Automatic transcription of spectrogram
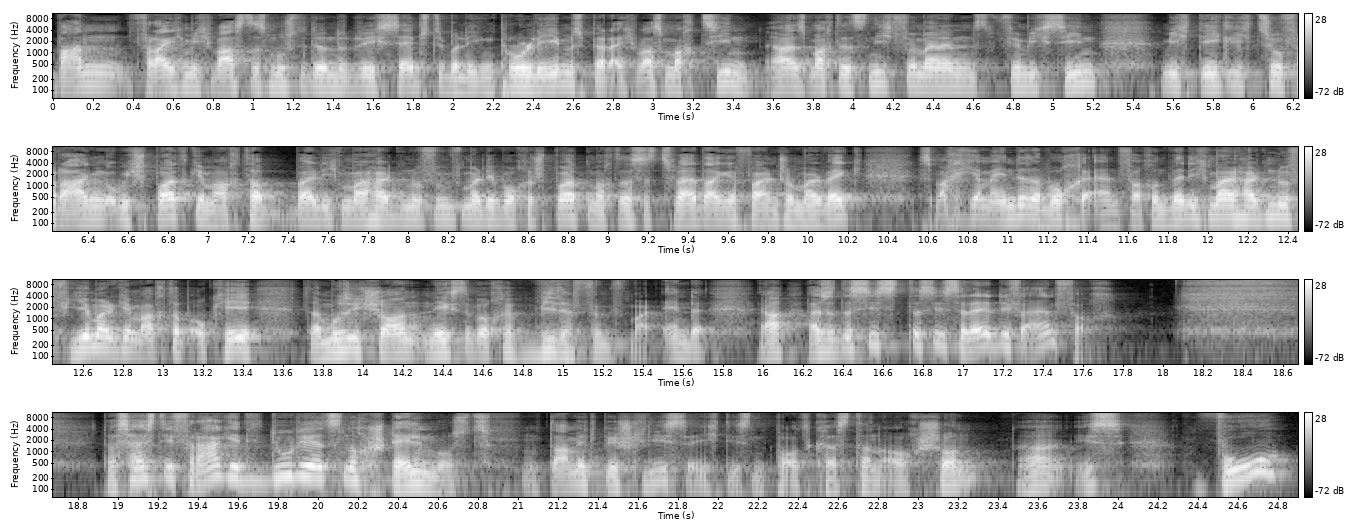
wann frage ich mich was, das musst du dir natürlich selbst überlegen. Pro Lebensbereich, was macht Sinn? Ja, es macht jetzt nicht für, meinen, für mich Sinn, mich täglich zu fragen, ob ich Sport gemacht habe, weil ich mal halt nur fünfmal die Woche Sport mache. Das heißt, zwei Tage fallen schon mal weg. Das mache ich am Ende der Woche einfach. Und wenn ich mal halt nur viermal gemacht habe, okay, dann muss ich schauen, nächste Woche wieder fünfmal. Ende. Ja, also das ist, das ist relativ einfach. Das heißt, die Frage, die du dir jetzt noch stellen musst, und damit beschließe ich diesen Podcast dann auch schon, ja, ist, wo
